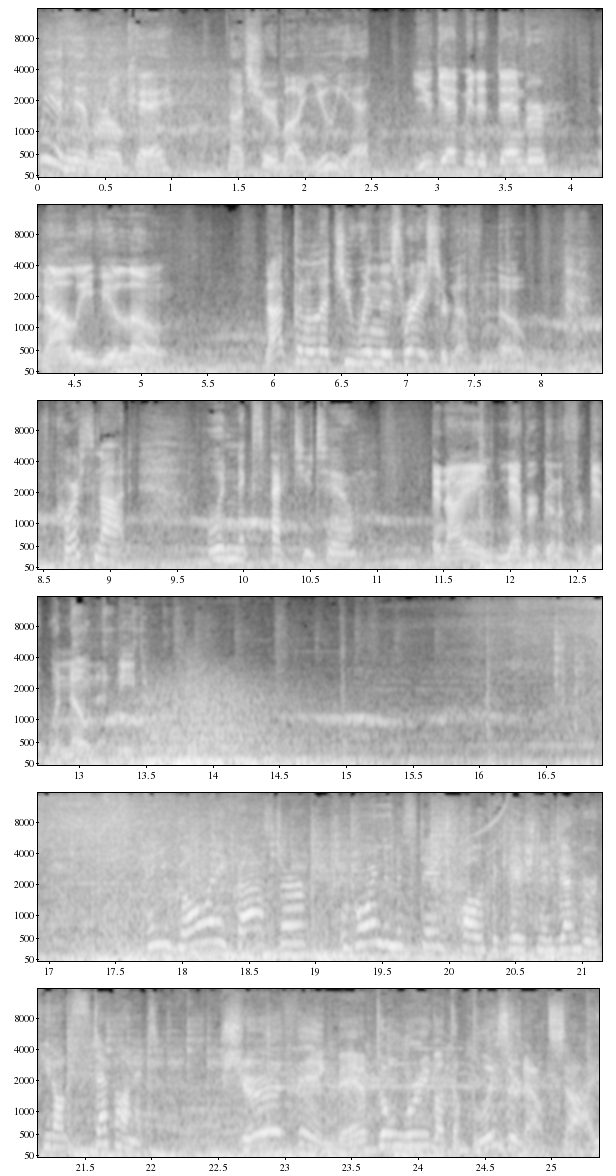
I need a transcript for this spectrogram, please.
Me and him are okay. Not sure about you yet. You get me to Denver, and I'll leave you alone. Not gonna let you win this race or nothing, though. Of course not. Wouldn't expect you to. And I ain't never gonna forget Winona, neither. Can you go any faster? We're going to miss stage qualification in Denver if you don't step on it. Sure thing, ma'am. Don't worry about the blizzard outside.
